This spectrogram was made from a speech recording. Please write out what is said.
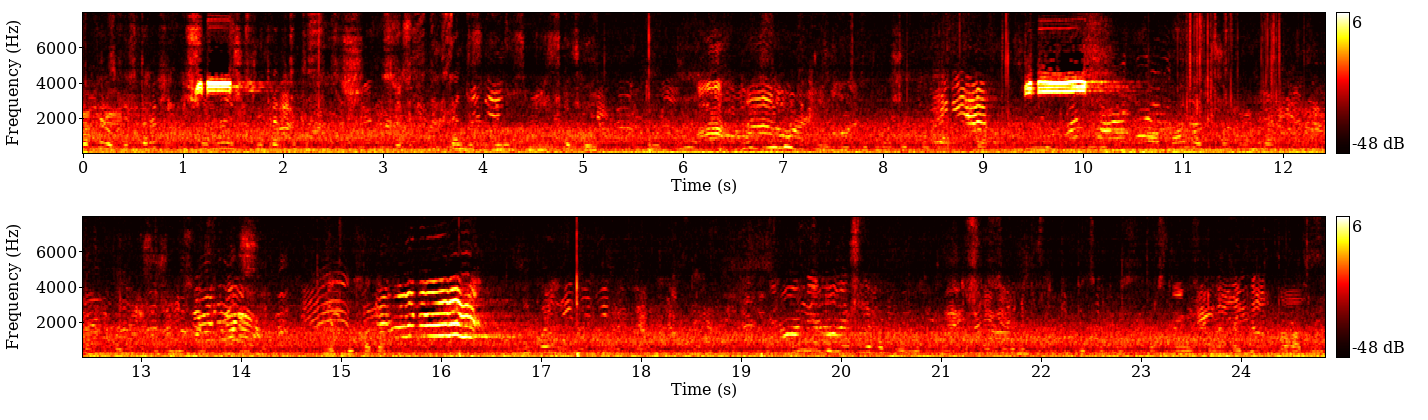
Во-первых, во-вторых, еще знаешь, смотря где ты сидишь, если ты сидишь Санди склонись близко к другие, люди к ней ездят, может быть. Да. А Галя, нет выхода. Не поедешь. Ну, я думаю, что я попробую. Потому что я сегодня просто пипец как. Думаю, пойду порадую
